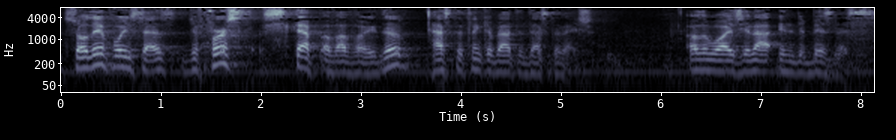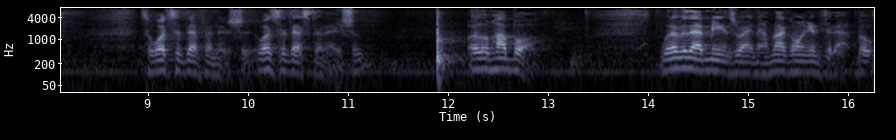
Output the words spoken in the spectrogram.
So therefore he says, the first step of Avodah has to think about the destination. Otherwise you're not in the business. So what's the definition? What's the destination? Olam Haba. Whatever that means right now. I'm not going into that. But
